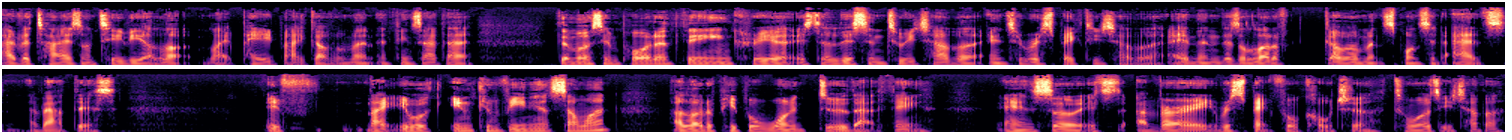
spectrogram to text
advertised on TV a lot, like paid by government and things like that. The most important thing in Korea is to listen to each other and to respect each other. And then there's a lot of government sponsored ads about this if like it will inconvenience someone, a lot of people won't do that thing. And so it's a very respectful culture towards each other.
